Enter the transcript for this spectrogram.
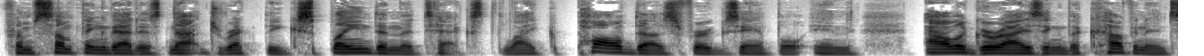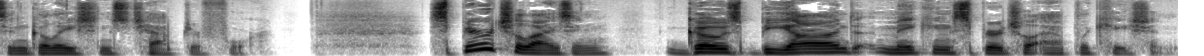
from something that is not directly explained in the text, like Paul does, for example, in allegorizing the covenants in Galatians chapter 4. Spiritualizing goes beyond making spiritual application,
